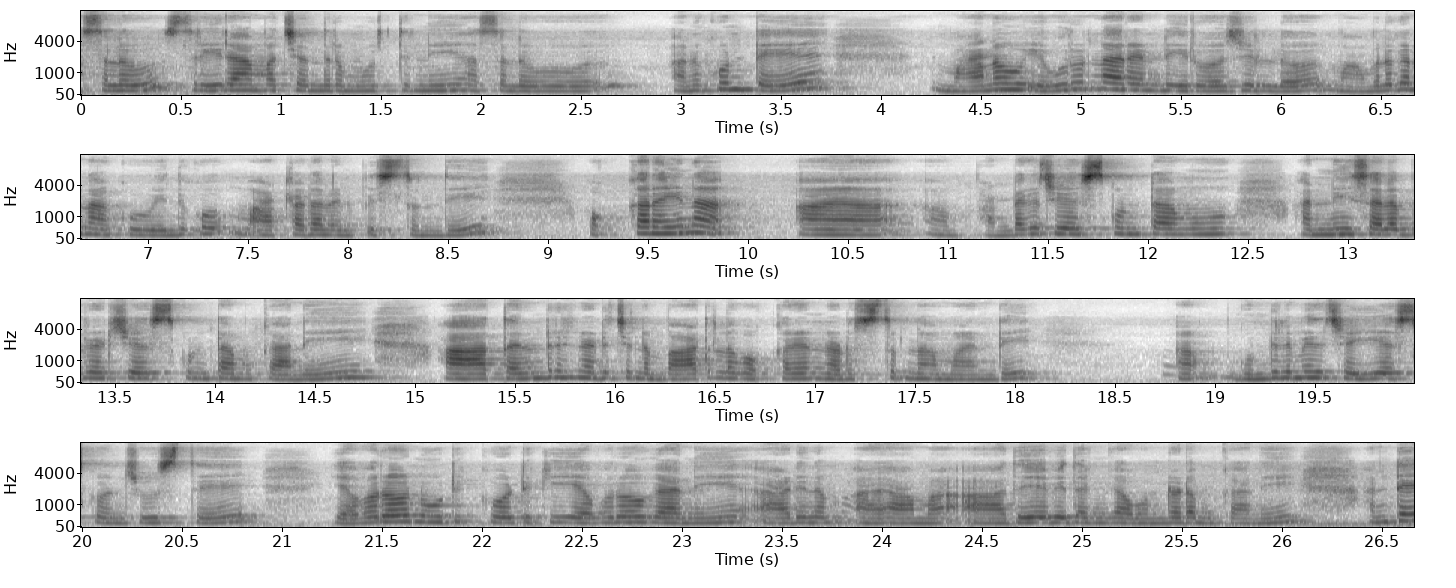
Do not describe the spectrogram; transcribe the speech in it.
అసలు శ్రీరామచంద్రమూర్తిని అసలు అనుకుంటే మానవు ఎవరున్నారండి ఈ రోజుల్లో? మామూలుగా నాకు ఎందుకో మాట్లాడాలనిపిస్తుంది. ఒక్కరైనా పండగ చేసుకుంటాము అన్నీ సెలబ్రేట్ చేసుకుంటాము కానీ ఆ తండ్రి నడిచిన బాటలో ఒక్కరైనా నడుస్తున్నామా అండి? గుండెల మీద చెయ్యేసుకొని చూస్తే ఎవరో నూటికి కోటికి ఎవరో కానీ ఆడిన అదే విధంగా ఉండడం కానీ అంటే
